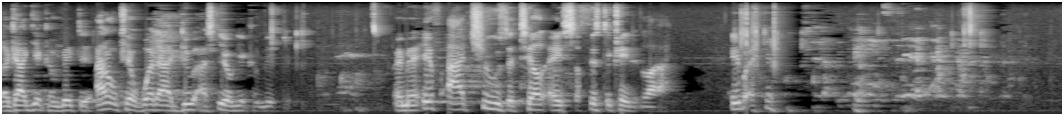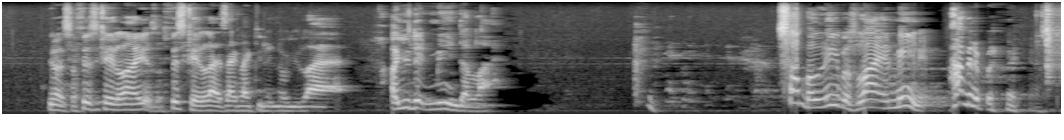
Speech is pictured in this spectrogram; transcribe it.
Like I get convicted. I don't care what I do, I still get convicted. Amen. If I choose to tell a sophisticated lie. Anybody? You know, a sophisticated lie is a sophisticated lie is act like you didn't know you lied. Or you didn't mean to lie. Some believers lie and mean it. How many?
